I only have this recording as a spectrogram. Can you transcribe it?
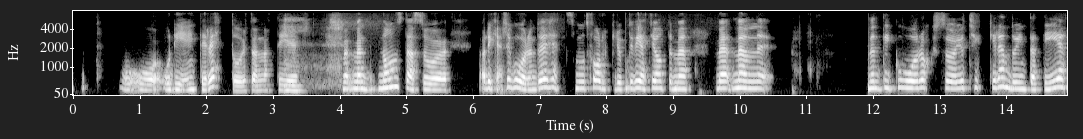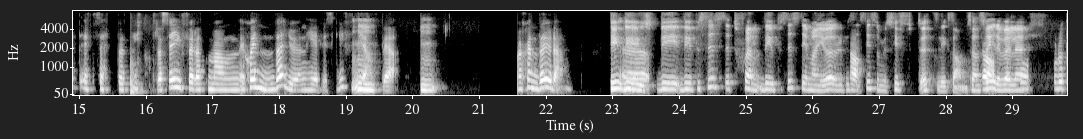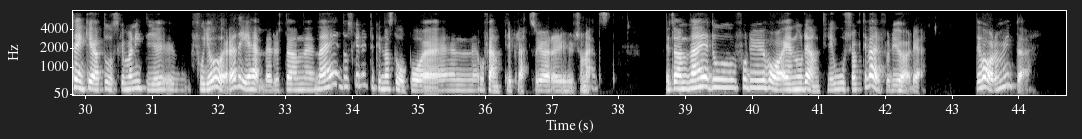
och, och, och, det är inte rätt då, utan att det är, mm. men, men, någonstans så, ja det kanske går under hets mot folkgrupp, det vet jag inte, men, men, men men det går också, jag tycker ändå inte att det är ett, ett sätt att yttra sig för att man skändar ju en helig skrift mm. egentligen. Mm. Man skändar ju den. Det, det, är, eh. just, det, det är precis ett skämt, det är precis det man gör, det är precis ja. det som är syftet liksom. Sen så ja. är det väl... Och, och då tänker jag att då ska man inte få göra det heller utan nej, då ska du inte kunna stå på en offentlig plats och göra det hur som helst. Utan nej, då får du ha en ordentlig orsak till varför du gör det. Det har de ju inte.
